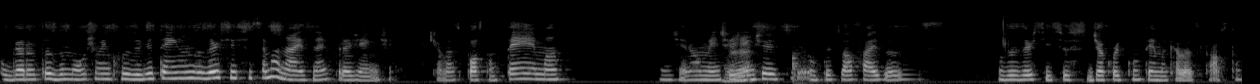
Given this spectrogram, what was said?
O Garotas do Motion, inclusive, tem uns exercícios semanais, né, pra gente. Que elas postam tema. E, geralmente É. a gente, o pessoal faz os, os exercícios de acordo com o tema que elas postam.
